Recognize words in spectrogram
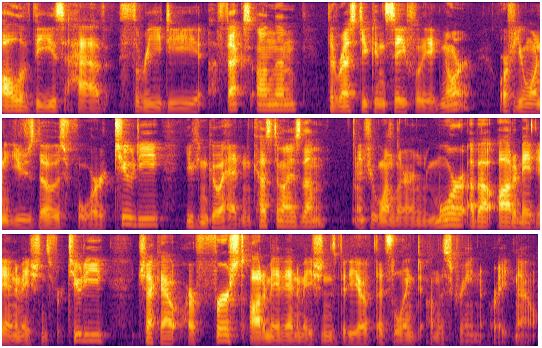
All of these have 3D effects on them. The rest you can safely ignore, or if you want to use those for 2D, you can go ahead and customize them. And if you want to learn more about automated animations for 2D, check out our first automated animations video that's linked on the screen right now.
